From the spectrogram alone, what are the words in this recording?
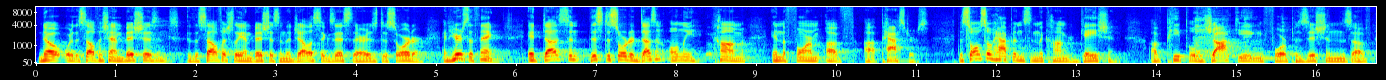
Note where the selfish ambitious, the selfishly ambitious and the jealous exist, there is disorder. And here's the thing: it doesn't. This disorder doesn't only come in the form of uh, pastors. This also happens in the congregation of people jockeying for positions of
